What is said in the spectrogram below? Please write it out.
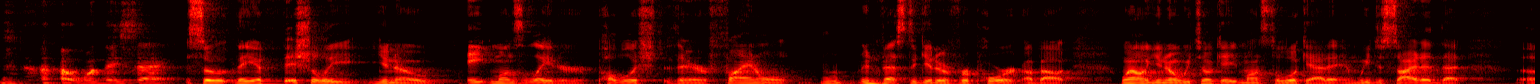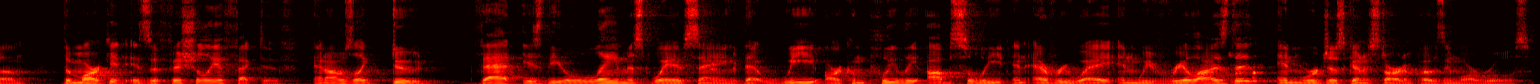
What'd they say? So they officially, you know, eight months later, published their final re- investigative report about, well, you know, we took eight months to look at it and we decided that um, the market is officially effective. And I was like, dude, that is the lamest way of saying that we are completely obsolete in every way and we've realized it and we're just going to start imposing more rules.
